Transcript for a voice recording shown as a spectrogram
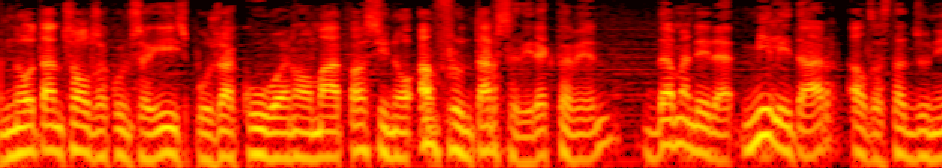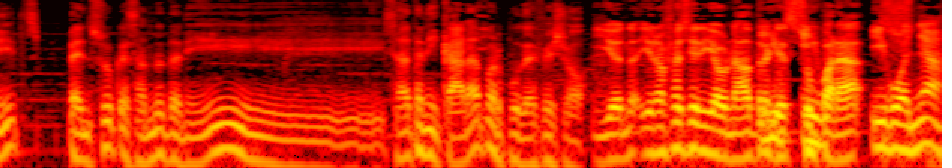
no tan sols aconseguís posar Cuba en el mapa, sinó enfrontar-se directament de manera militar als Estats Units, penso que s'han de tenir s'ha de tenir cara per poder fer això. Jo, no- jo no afegiria una altra, que és superar... I, i guanyar.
